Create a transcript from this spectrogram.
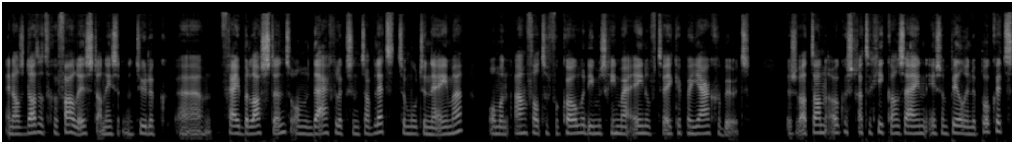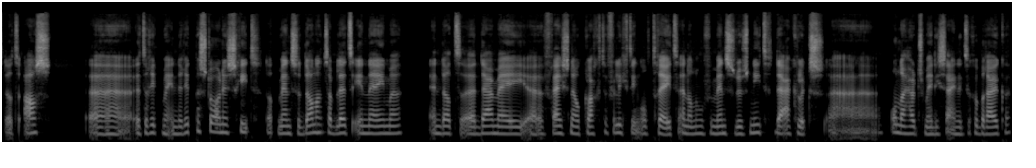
En als dat het geval is, dan is het natuurlijk uh, vrij belastend om dagelijks een tablet te moeten nemen om een aanval te voorkomen die misschien maar één of twee keer per jaar gebeurt. Dus wat dan ook een strategie kan zijn, is een pil in de pocket. Dat als uh, het ritme in de ritmestoornis schiet, dat mensen dan een tablet innemen en dat uh, daarmee uh, vrij snel klachtenverlichting optreedt. En dan hoeven mensen dus niet dagelijks onderhoudsmedicijnen te gebruiken,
